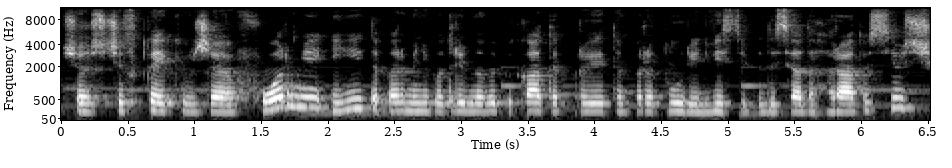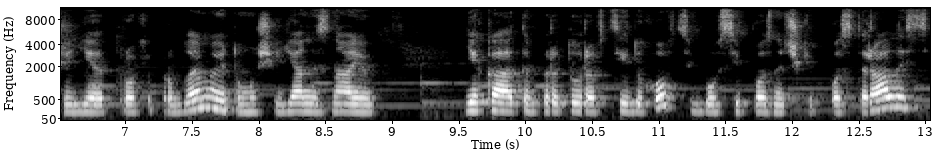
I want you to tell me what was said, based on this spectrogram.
Що ж, чизкейк вже в формі, і тепер мені потрібно випікати при температурі 250 градусів, що є трохи проблемою, тому що я не знаю, яка температура в цій духовці, бо всі позначки постирались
